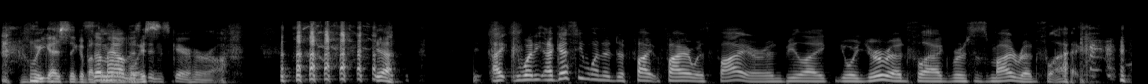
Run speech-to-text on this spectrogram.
what do you guys think about Somehow the this little didn't scare her off. Yeah. I what he, I guess he wanted to fight fire with fire and be like your your red flag versus my red flag.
